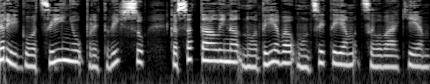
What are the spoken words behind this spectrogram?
garīgo cīņu pret visu, kas attālina no dieva un citiem cilvēkiem.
